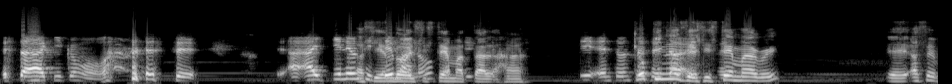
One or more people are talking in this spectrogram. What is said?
está aquí como, este, ahí tiene un Haciendo sistema, el sistema tal, ajá. Sí, entonces. ¿Qué opinas del este sistema, güey? Eh, hace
